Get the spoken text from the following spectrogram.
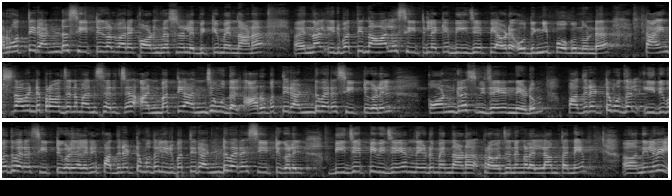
അറുപത്തിരണ്ട് സീറ്റുകൾ വരെ കോൺഗ്രസിന് ലഭിക്കുമെന്നാണ്. എന്നാൽ ഇരുപത്തിനാല് സീറ്റിലേക്ക് ബി ജെ പി അവിടെ ഒതുങ്ങിപ്പോകുന്നുണ്ട്. ടൈംസ് നൗവിന്റെ പ്രവചനം അനുസരിച്ച് അൻപത്തി അഞ്ച് മുതൽ അറുപത്തിരണ്ട് വരെ സീറ്റുകളിൽ കോൺഗ്രസ് വിജയം നേടും. പതിനെട്ട് മുതൽ ഇരുപത് വരെ സീറ്റുകളിൽ അല്ലെങ്കിൽ പതിനെട്ട് മുതൽ ഇരുപത്തിരണ്ട് വരെ സീറ്റുകളിൽ ബി ജെ പി വിജയം നേടുമെന്നാണ് പ്രവചനങ്ങളെല്ലാം തന്നെ. നിലവിൽ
